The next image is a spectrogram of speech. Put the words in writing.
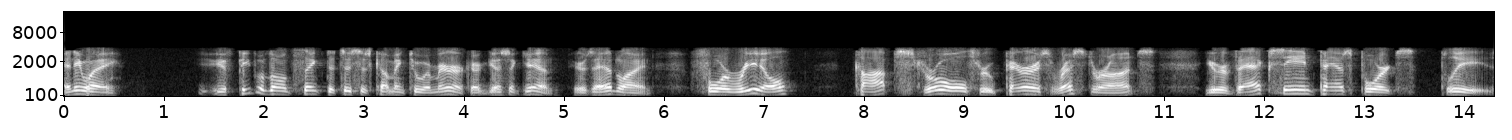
Anyway, if people don't think that this is coming to America, guess again. Here's a headline. For real, cops stroll through Paris restaurants. Your vaccine passports, please.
